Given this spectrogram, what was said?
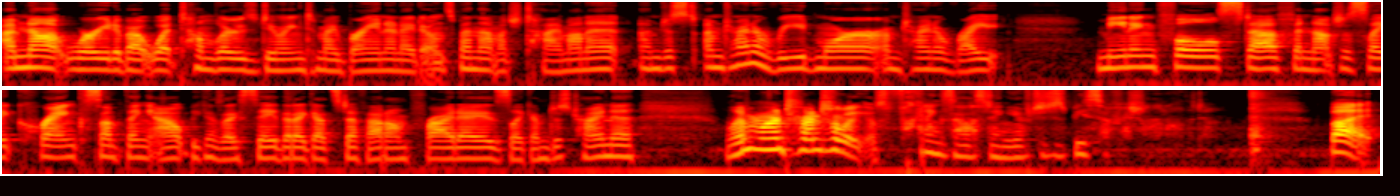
I'm not worried about what Tumblr is doing to my brain, and I don't spend that much time on it. I'm just I'm trying to read more. I'm trying to write meaningful stuff and not just like crank something out because I say that I get stuff out on Fridays. Like I'm just trying to live more intensely. It's fucking exhausting. You have to just be so vigilant. But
